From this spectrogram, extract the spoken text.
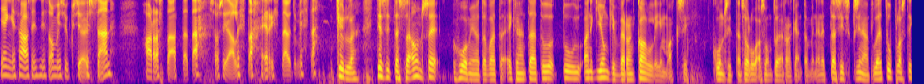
jengi saa sitten niissä omissa harrastaa tätä sosiaalista eristäytymistä. kyllä. Tietysti tässä on se huomioitava, että eiköhän tämä tuu ainakin jonkin verran kalliimmaksi kuin sitten soluasuntojen rakentaminen. Että siis siinä tulee tuplasti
